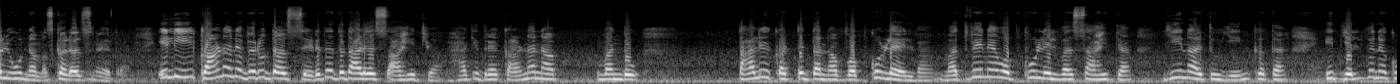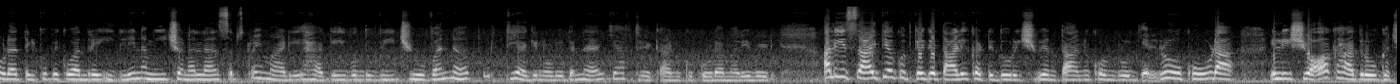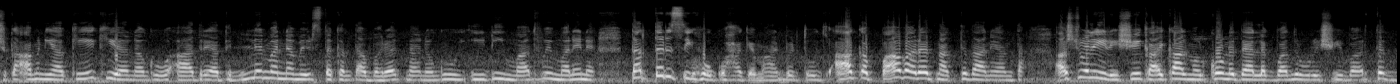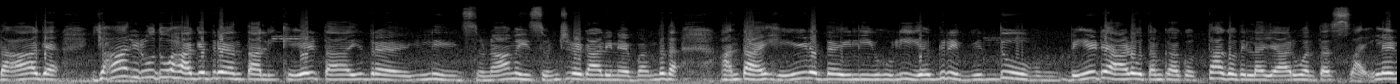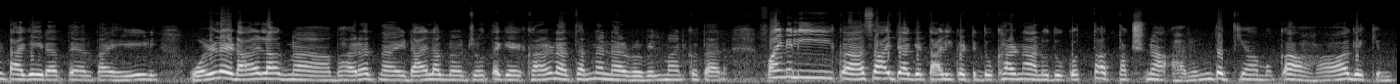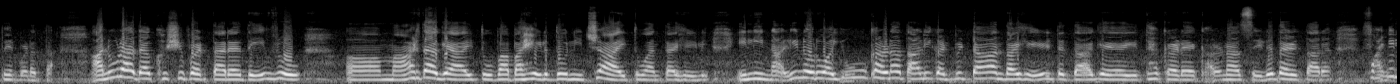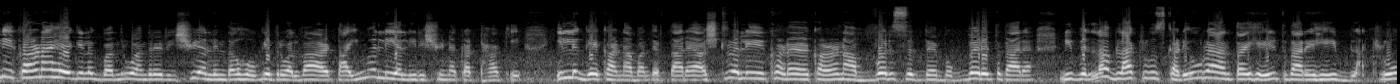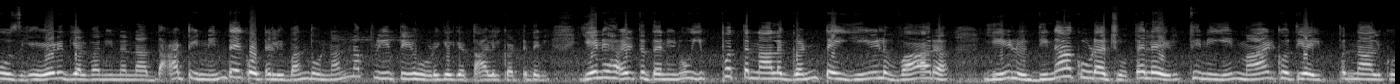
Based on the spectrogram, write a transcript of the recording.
ಎಲ್ಲೂ ನಮಸ್ಕಾರ ಸ್ನೇಹಿತರೆ ಇಲ್ಲಿ ಕರ್ಣನ ವಿರುದ್ಧ ಸೆಡೆದ ದಾಳಿ ಸಾಹಿತ್ಯ. ಹಾಗಿದ್ರೆ ಕರ್ಣನ ಒಂದು ತಾಳಿ ಕಟ್ಟಿದ್ದನ್ನ ಒಪ್ಕೊಳ್ಳೇ ಇಲ್ವಾ? ಮದುವೆನೇ ಒಪ್ಕೊಳ್ಳಿಲ್ವಾ ಸಾಹಿತ್ಯ? ಏನಾಯಿತು, ಏನು ಕಥೆ ಇದು ಎಲ್ಲವನ್ನ ಕೂಡ ತಿಳ್ಕೊಬೇಕು ಅಂದರೆ ಈಗಲೇ ನಮ್ಮ ಈ ಚಾನಲ್ನ ಸಬ್ಸ್ಕ್ರೈಬ್ ಮಾಡಿ, ಹಾಗೆ ಈ ಒಂದು ವಿಡಿಯೋವನ್ನು ಪೂರ್ತಿಯಾಗಿ ನೋಡೋದನ್ನು ಯಾವುದೇ ಕಾರಣಕ್ಕೂ ಕೂಡ ಮರಿಬೇಡಿ. ಅಲ್ಲಿ ಸಾಹಿತ್ಯ ಕುತ್ತಿಗೆಗೆ ತಾಳಿ ಕಟ್ಟಿದ್ದು ರಿಶ್ವಿ ಅಂತ ಅಂದ್ಕೊಂಡ್ರು ಎಲ್ಲರೂ ಕೂಡ. ಇಲ್ಲಿ ಶಾಕ್ ಆದರು, ಗಜಕಾಮನಿಯ ಕೇಕಿಯ ನಗು, ಆದರೆ ಅದೆಲ್ಲವನ್ನು ಮೀರಿಸ್ತಕ್ಕಂಥ ಭರತ್ನ ನಗು ಇಡೀ ಮದುವೆ ಮನೆನೇ ತತ್ತರಿಸಿ ಹೋಗು ಹಾಗೆ ಮಾಡಿಬಿಡ್ತು. ಯಾಕಪ್ಪ ಭರತ್ ನಗ್ತಿದ್ದಾನೆ ಅಂತ? ಅಷ್ಟರಲ್ಲಿ ರಿಷಿ ಕಾಯ್ಕಾಲು ಮುಡ್ಕೊಂಡಿದ್ದೆ ಅಲ್ಲಿಗೆ ಬಂದರು. ರಿಷಿ ಬರ್ತಿದ್ದಾಗೆ ಯಾರಿರೋದು ಹಾಗಿದ್ರೆ ಅಂತ ಅಲ್ಲಿ ಕೇಳ್ತಾ ಇದ್ರೆ ಇಲ್ಲಿ ಸುನಾಮಿ ಸುಂಚರೆ ಗಾಳಿನೇ ಬಂದದ ಅಂತ ಹೇಳಿದ್ದೆ ಇಲ್ಲಿ ಹುಲಿ ಎಗ್ರಿ ಬಿದ್ದು ಬೇಟೆ ಆಡೋ ತನಕ ಗೊತ್ತಾಗೋದಿಲ್ಲ ಯಾರು ಅಂತ ಸೈಲೆಂಟ್ ಆಗೇ ಇರತ್ತೆ ಅಂತ ಹೇಳಿ ಒಳ್ಳೆ ಡೈಲಾಗ್ನ ಭರತ್ನ ಈ ಡೈಲಾಗ್ನ ಜೊತೆಗೆ ಕರ್ಣ ತನ್ನನ್ನು ರಿವೀಲ್ ಮಾಡ್ಕೋತಾರೆ. ಫೈನಲಿ ಸಾಹಿತ್ಯಗೆ ತಾಳಿ ಕಟ್ಟಿದ್ದು ಕರ್ಣ ಅನ್ನೋದು ಗೊತ್ತಾದ ತಕ್ಷಣ ಅರುಂಧತಿಯ ಮುಖ ಹಾಗೆ ಕೆಂಪೇರ್ಬಿಡತ್ತ ಅನುರಾಧ खुशी पड़ता रहे देवरो। ಮಾಡ್ದಾಗೆ ಆಯಿತು, ಬಾಬಾ ಹೇಳಿದ್ದು ನಿಜ ಆಯಿತು ಅಂತ ಹೇಳಿ. ಇಲ್ಲಿ ನಳಿನವರು ಅಯ್ಯೋ ಕರ್ಣ ತಾಳಿ ಕಟ್ಬಿಟ್ಟ ಅಂತ ಹೇಳ್ತಿದ್ದಾಗೆ ಇದ್ದ ಕಡೆ ಕರ್ಣ ಸಿಡಿದೇಳ್ತಾರೆ ಫೈನಲಿ ಕರ್ಣ ಹೇಗಿಲ್ಲಿಗೆ ಬಂದರು ಅಂದರೆ, ರಿಷಿ ಅಲ್ಲಿಂದ ಹೋಗಿದ್ರು ಅಲ್ವಾ? ಆ ಟೈಮಲ್ಲಿ ಅಲ್ಲಿ ರಿಷಿನ ಕಟ್ ಹಾಕಿ ಇಲ್ಲಿಗೆ ಕರ್ಣ ಬಂದಿರ್ತಾರೆ. ಅಷ್ಟರಲ್ಲಿ ಕಡೆ ಕರ್ಣ ಅಬ್ಬರಿಸಿದ್ದೆ, ಬೊಬ್ಬೆರಿತಿದ್ದಾರೆ. ನೀವೆಲ್ಲ ಬ್ಲ್ಯಾಕ್ ರೋಸ್ ಕಡಿಯೂರ ಅಂತ ಹೇಳ್ತಿದ್ದಾರೆ. ಹೇ ಬ್ಲ್ಯಾಕ್ ರೋಸ್ ಹೇಳಿದ್ಯಲ್ವಾ ನಿನ್ನನ್ನು ದಾಟಿ ನಿಂದೆ ಕೊಟ್ಟಲ್ಲಿ ಬಂದು ನನ್ನ ಪ್ರೀತಿ ಹುಡುಗಿಗೆ ತಾಳಿ ಕಟ್ಟಿದ್ದೀನಿ ಏನೇ ಹೇಳ್ತಿದ್ದೆ ನೀನು ಇಪ್ಪತ್ತ ನಾಲ್ಕು ಗಂಟೆ ಏಳು ವಾರ, ಏಳು ದಿನ ಕೂಡ ಜೊತೆಲೇ ಇರ್ತೀನಿ. ಏನು ಮಾಡ್ಕೋತೀಯ ಇಪ್ಪತ್ನಾಲ್ಕು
